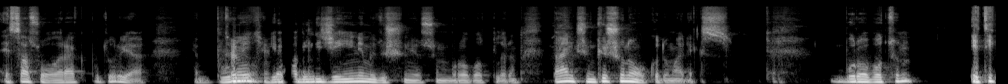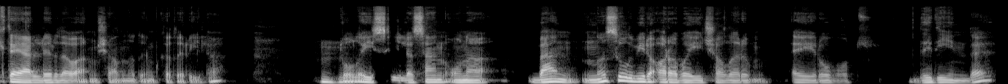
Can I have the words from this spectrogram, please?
esas olarak budur ya. Ya bunu yapabileceğini mi düşünüyorsun bu robotların? Ben çünkü şunu okudum Alex. Bu robotun etik değerleri de varmış anladığım kadarıyla. Hı hı. Dolayısıyla sen ona ben nasıl bir arabayı çalarım ey robot dediğinde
